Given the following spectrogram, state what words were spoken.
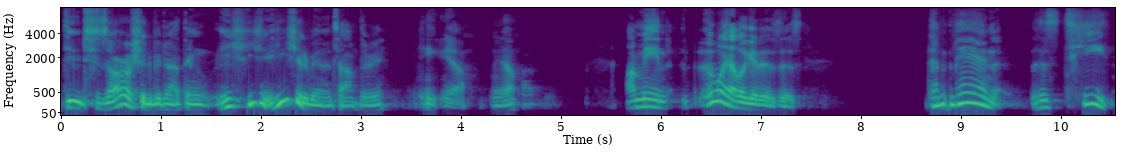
dude, Cesaro should have been. I think he he, should- he should have been in the top three. He- yeah, yeah. I mean, the way I look at it is this: that man, his teeth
